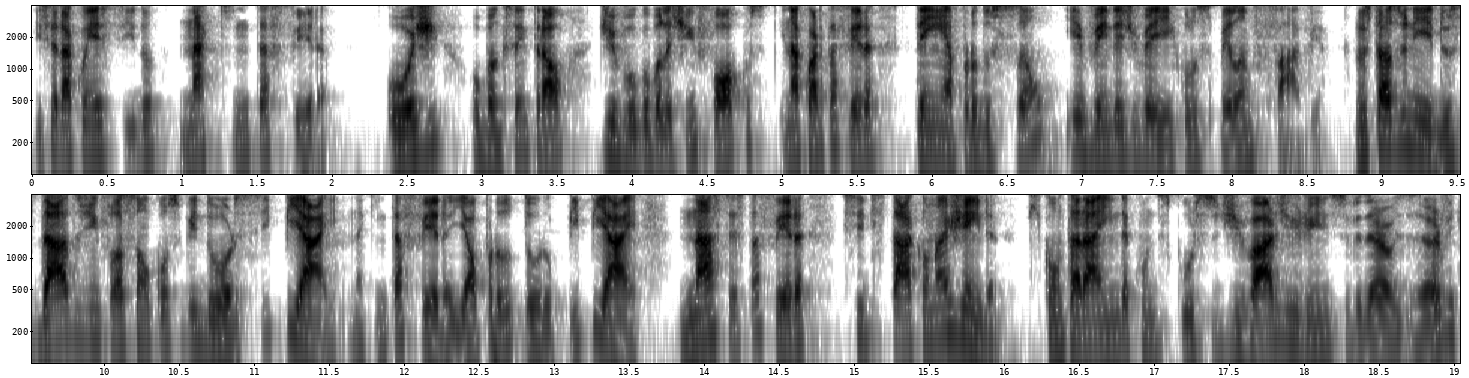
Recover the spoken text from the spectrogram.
e será conhecido na quinta-feira. Hoje, o Banco Central divulga o boletim Focus e na quarta-feira tem a produção e venda de veículos pela Anfávia. Nos Estados Unidos, dados de inflação ao consumidor CPI na quinta-feira e ao produtor o PPI na sexta-feira se destacam na agenda, que contará ainda com discursos de vários dirigentes do Federal Reserve,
